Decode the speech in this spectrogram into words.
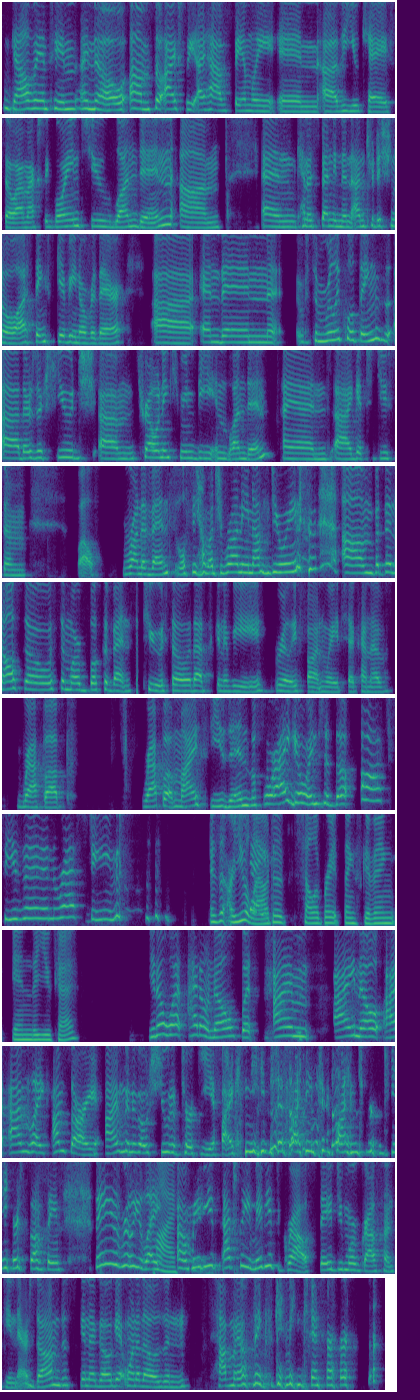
I'm Gallivanting, I know. Um, so actually, I have family in uh, the UK, so I'm actually going to London um, and kind of spending an untraditional uh, Thanksgiving over there. Uh, and then some really cool things. Uh, there's a huge um, trail running community in London, and I get to do some, well, run events. We'll see how much running I'm doing, um, but then also some more book events too. So that's going to be really fun way to kind of wrap up wrap up my season before I go into the off season and resting. Is it? Are you allowed to celebrate Thanksgiving in the UK? you know what? I don't know, but I'm I know I, am like, I'm sorry. I'm gonna go shoot a turkey if I need if I need to find turkey or something. They really like oh maybe it's actually maybe it's grouse. They do more grouse hunting there. Hmm. So I'm just gonna go get one of those and have my own Thanksgiving dinner.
